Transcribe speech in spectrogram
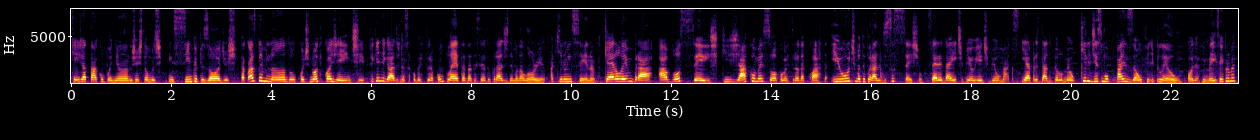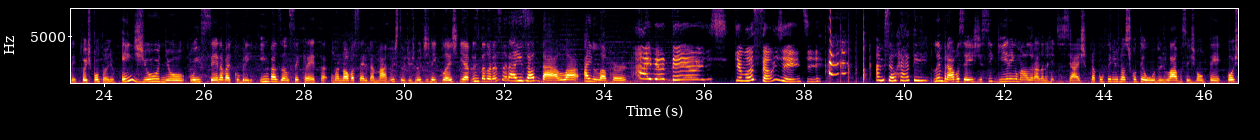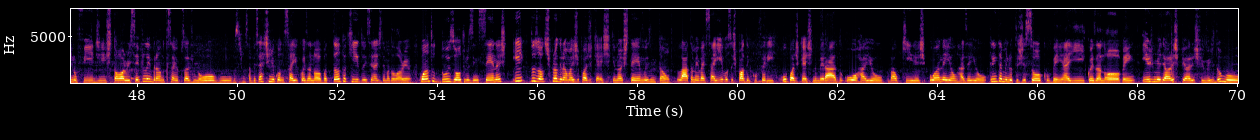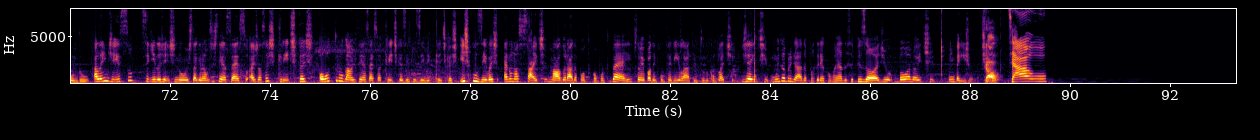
quem já tá acompanhando, já estamos em cinco episódios, tá quase terminando, continua aqui com a gente. Fiquem ligados nessa cobertura completa da terceira temporada de The Mandalorian, aqui no Encena. Quero lembrar a vocês que já começou a cobertura da quarta e última temporada de Succession, série da HBO e HBO Max, e é apresentado pelo meu queridíssimo paizão Felipe Leão. Olha, rimei sem prometer, foi espontâneo. Em junho, o Encena vai cobrir Invasão Secreta, uma nova série da Marvel Studios no Disney Plus e a apresentadora será a Isadala. I love her. Ai, meu Deus! Que emoção, gente! I'm so happy! Lembrar vocês de seguirem o Maladourada nas redes sociais para conferir os nossos conteúdos. Lá vocês vão ter post no feed, stories, sempre lembrando que saiu episódio novo. Vocês vão saber certinho quando sair coisa nova, tanto aqui do Encena de The Mandalorian, quanto dos outros Encenas e dos outros programas de podcast que nós temos. Então, lá também vai sair. Vocês podem conferir o podcast numerado, o Ohio, Valkyrias, o Aneon Haseyo, 30 minutos de soco, vem aí, coisa nova, hein? E os melhores, piores filmes filmes do mundo. Além disso, seguindo a gente no Instagram, vocês têm acesso às nossas críticas. Outro lugar onde tem acesso a críticas, inclusive críticas exclusivas, é no nosso site maladourada.com.br. Também podem conferir lá, tem tudo completinho. Gente, muito obrigada por terem acompanhado esse episódio. Boa noite, um beijo. Tchau. Tchau.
